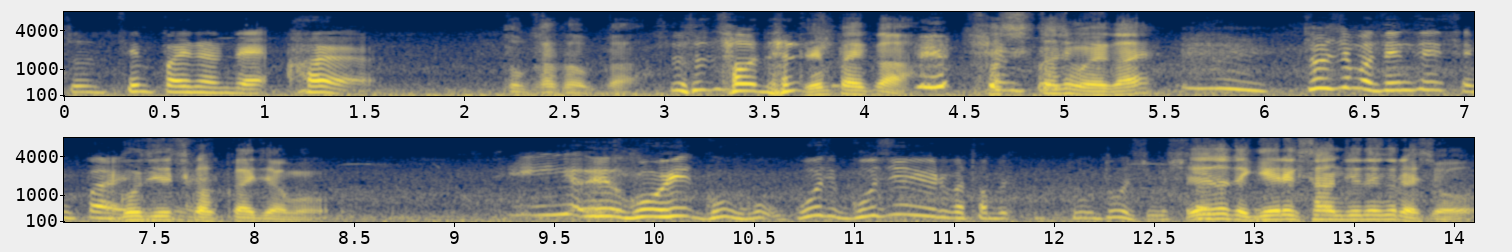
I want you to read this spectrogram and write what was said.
ちょっと先輩なんで。はそうか、そうか。い。そうだね。先輩か。年、年もええかい？年も全然先輩。?50 近くかいじゃんもう。いやいや、ごえ、ご、ご、50 50よりは多分、どうどうしよう。え、だって芸歴30年ぐらいでしょ？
